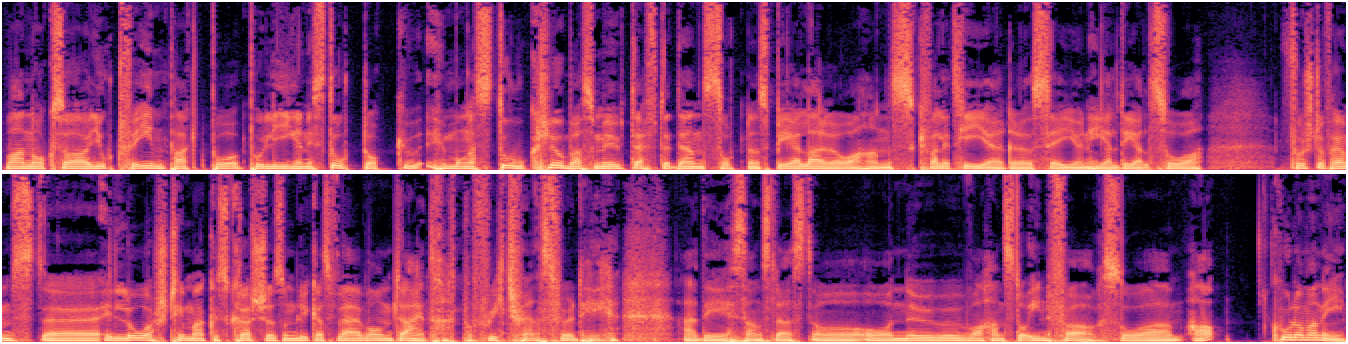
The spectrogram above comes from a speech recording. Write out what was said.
vad han också har gjort för impact på, på ligan i stort och hur många storklubbar som är ute efter den sortens spelare och hans kvaliteter säger ju en hel del. Så först och främst eh, eloge till Marcus Kröscher som lyckas väva om till Eintracht på free transfer. Det, ja, det är sanslöst. Och, och nu vad han står inför. Så ja, cool mani.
